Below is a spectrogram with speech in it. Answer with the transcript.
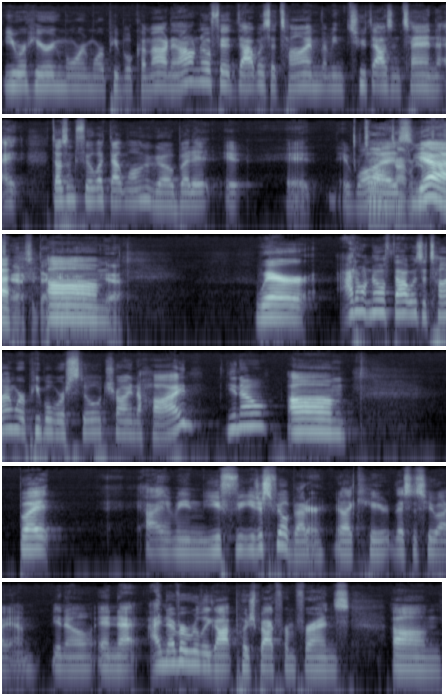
you were hearing more and more people come out. And I don't know if it, that was a time. I mean, 2010. It doesn't feel like that long ago, but it it it it It's a long was. Yeah. yeah, it's a decade um, ago. Yeah, Where I don't know if that was a time where people were still trying to hide. You know. Um, but I mean, you f- you just feel better. You're like, here, this is who I am, you know. And that, I never really got pushback from friends. Um,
